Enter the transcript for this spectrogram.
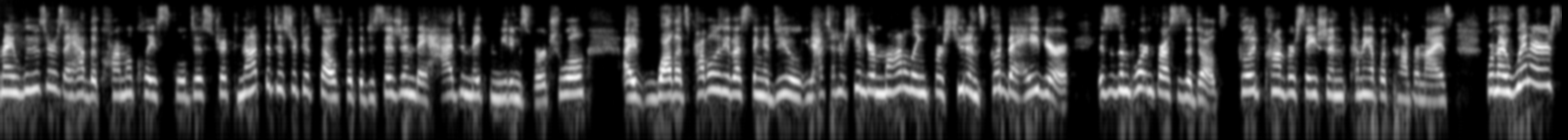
my losers, I have the Carmel Clay School District, not the district itself, but the decision they had to make the meetings virtual. I, while that's probably the best thing to do, you have to understand you're modeling for students good behavior. This is important for us as adults. Good conversation, coming up with compromise. For my winners,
